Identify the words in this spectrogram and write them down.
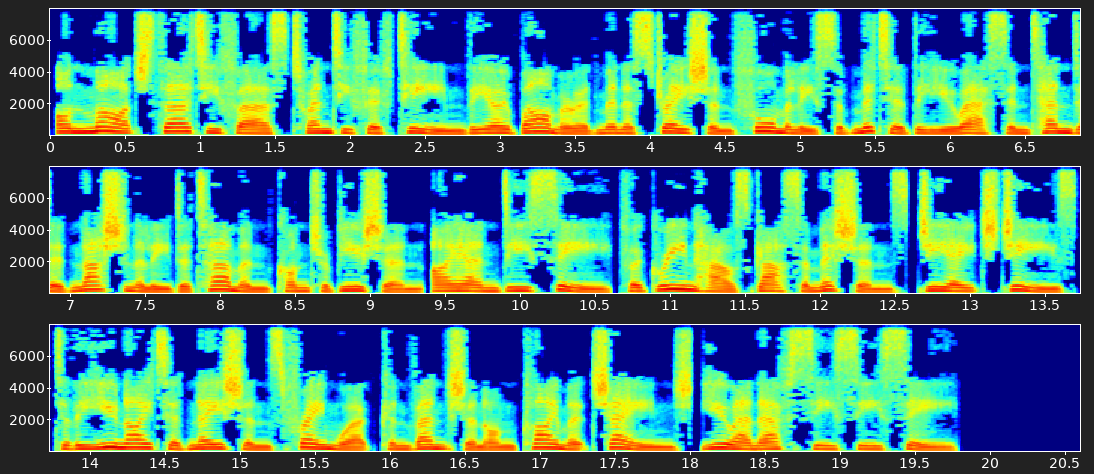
On March 31, 2015 the Obama administration formally submitted the U.S. intended Nationally Determined Contribution for greenhouse gas emissions to the United Nations Framework Convention on Climate Change UNFCCC.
